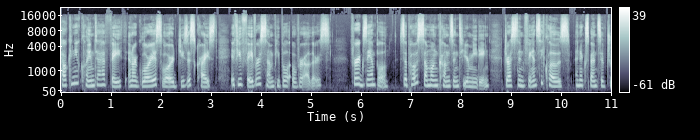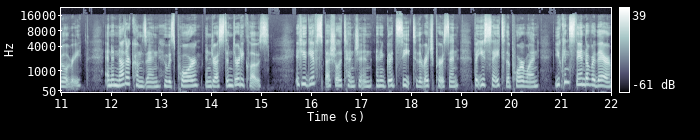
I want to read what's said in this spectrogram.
how can you claim to have faith in our glorious Lord Jesus Christ if you favor some people over others? For example, suppose someone comes into your meeting dressed in fancy clothes and expensive jewelry, and another comes in who is poor and dressed in dirty clothes. If you give special attention and a good seat to the rich person, but you say to the poor one, You can stand over there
